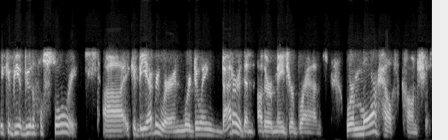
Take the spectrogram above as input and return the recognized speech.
It could be a beautiful story. Uh, it could be everywhere, and we're doing better than other major brands. We're more health conscious.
